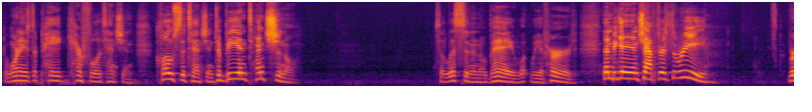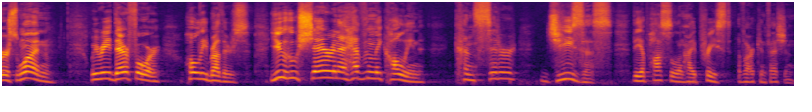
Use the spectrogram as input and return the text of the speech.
The warning is to pay careful attention, close attention, to be intentional, to listen and obey what we have heard. Then, beginning in chapter 3, verse 1, we read, Therefore, holy brothers, you who share in a heavenly calling, consider Jesus, the apostle and high priest of our confession.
